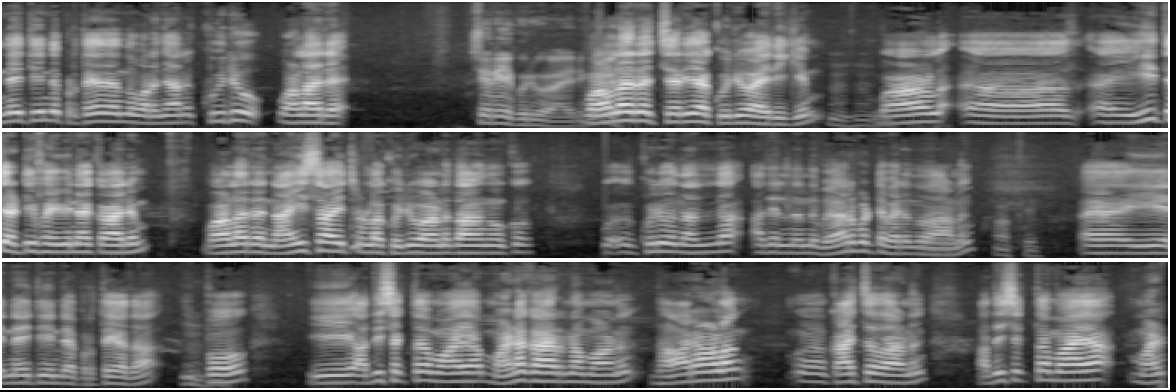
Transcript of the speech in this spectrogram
എൻ ഐ ടീന്റെ പ്രത്യേകത എന്ന് പറഞ്ഞാൽ കുരു വളരെ ചെറിയ കുരുവായിരിക്കും വളരെ ചെറിയ കുരുവായിരിക്കും. വള ഈ തേർട്ടി ഫൈവിനേക്കാളും വളരെ നൈസായിട്ടുള്ള കുരുവാണ്. ഇതാ നോക്കൂ. കുരു നല്ല അതിൽ നിന്ന് വേർപെട്ട് വരുന്നതാണ്. ഈ എൻ ഐ ടിന്റെ പ്രത്യേകത. ഇപ്പോൾ ഈ അതിശക്തമായ മഴ കാരണമാണ് ധാരാളം കാച്ചതാണ് കായ്ച്ചതാണ് അതിശക്തമായ മഴ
